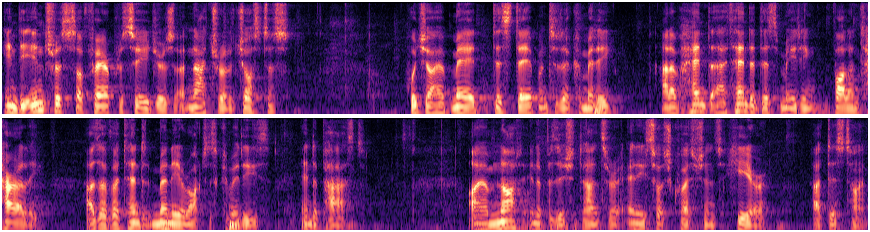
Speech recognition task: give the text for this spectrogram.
In the interests of fair procedures and natural justice, which I have made this statement to the committee and have attended this meeting voluntarily as I've attended many Oireachtas committees in the past. I am not in a position to answer any such questions here at this time.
